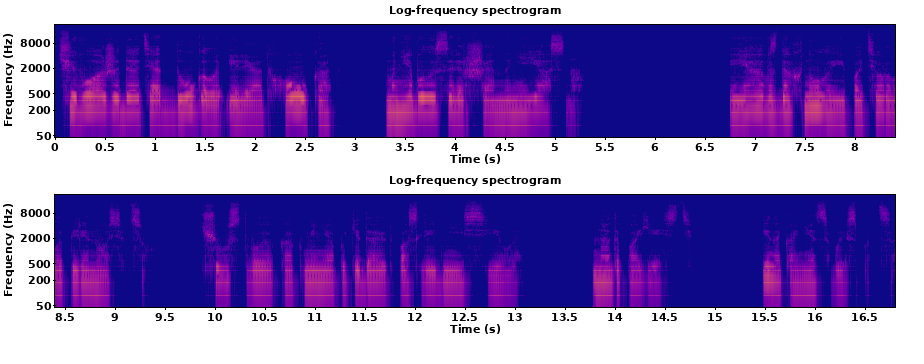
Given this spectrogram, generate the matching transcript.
Чего ожидать от Дугала или от Хоука, мне было совершенно неясно. Я вздохнула и потерла переносицу, чувствуя, как меня покидают последние силы. Надо поесть и, наконец, выспаться.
